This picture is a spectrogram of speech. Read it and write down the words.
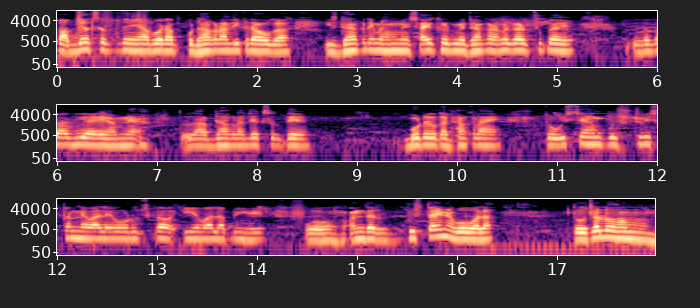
तो आप देख सकते हैं यहाँ पर आपको ढाकना दिख रहा होगा। इस ढाकने में हमने साइकिल में ढाकना लगा चुका है, लगा दिया है हमने। तो आप ढाकना देख सकते हैं, बोतल का ढाकना है। तो इससे हम कुछ ट्विस्ट करने वाले और उसका ये वाला भी है, वो अंदर घुसता है ना वो वाला। तो चलो हम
